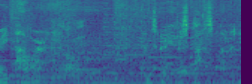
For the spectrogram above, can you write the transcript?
great power comes great responsibility.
